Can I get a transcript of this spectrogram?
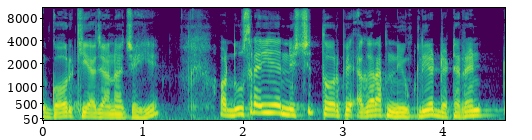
गौर किया जाना चाहिए। और दूसरा ये निश्चित तौर पे अगर आप न्यूक्लियर डिटरेंट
